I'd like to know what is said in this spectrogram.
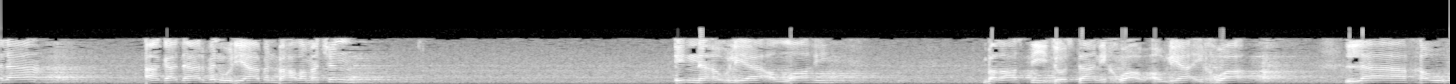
ألا أقادار بن وریابن بە إن أولياء الله براستي دوستاني خوا أولياء إخوا لا خوف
